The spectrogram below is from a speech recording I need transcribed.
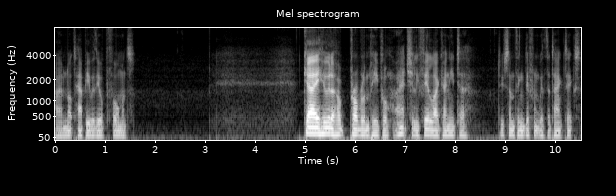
I am not happy with your performance. Okay, who are the problem people? I actually feel like I need to do something different with the tactics.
